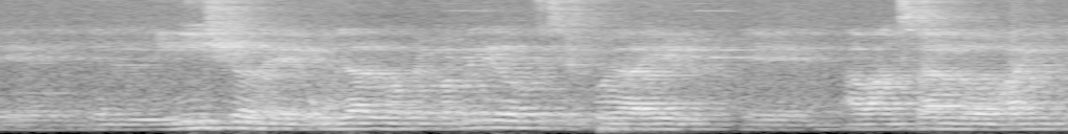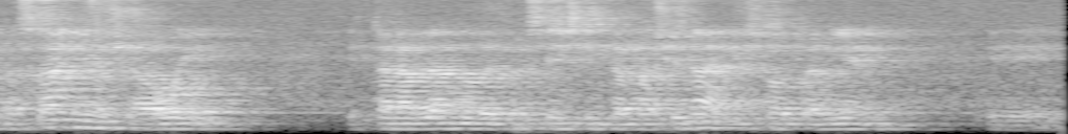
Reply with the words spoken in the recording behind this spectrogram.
eh, el inicio de un largo recorrido que se pueda ir eh, avanzando año tras año. Ya hoy están hablando de presencia internacional eso también eh,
